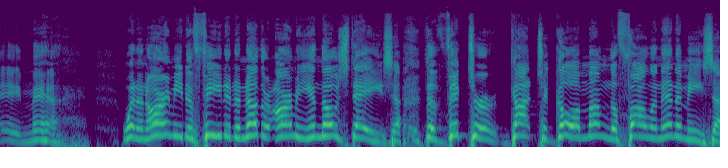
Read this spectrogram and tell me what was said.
Amen. When an army defeated another army in those days, uh, the victor got to go among the fallen enemies uh,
